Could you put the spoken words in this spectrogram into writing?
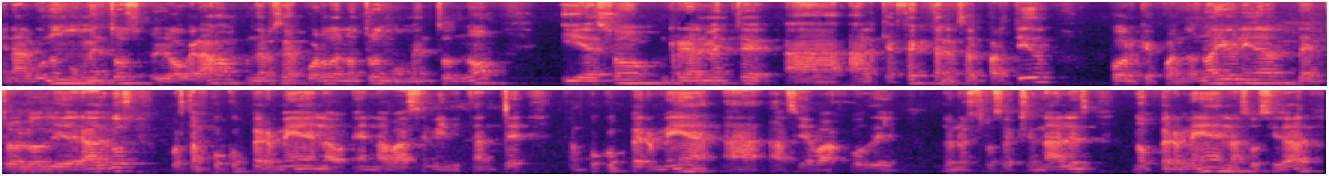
en algunos momentos lograban ponerse de acuerdo, en otros momentos no. Y eso realmente a, al que afectan es al partido, porque cuando no hay unidad dentro de los liderazgos, pues tampoco permea en la, en la base militante, tampoco permea a, hacia abajo de, de nuestros seccionales no permea en la sociedad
